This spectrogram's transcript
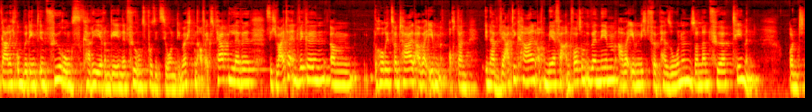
gar nicht unbedingt in Führungskarrieren gehen, in Führungspositionen. Die möchten auf Expertenlevel sich weiterentwickeln, ähm, horizontal, aber eben auch dann in der vertikalen auch mehr Verantwortung übernehmen, aber eben nicht für Personen, sondern für Themen. Und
